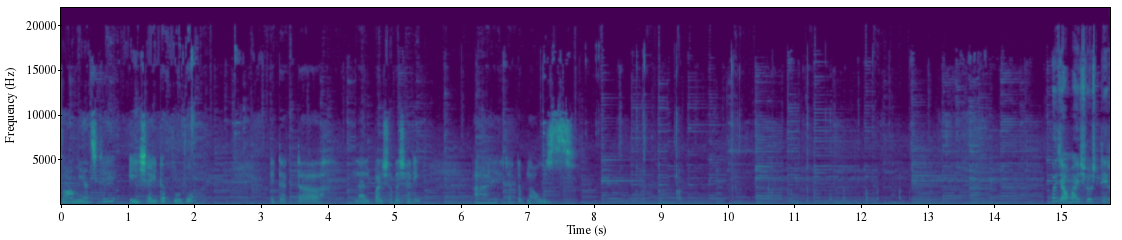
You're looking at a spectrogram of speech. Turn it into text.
তো আমি আজকে এই শাড়িটা পরবো। এটা একটা লাল পাড় সাদা শাড়ি, আর এটা একটা ব্লাউজ। জামাই ষষ্ঠীর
